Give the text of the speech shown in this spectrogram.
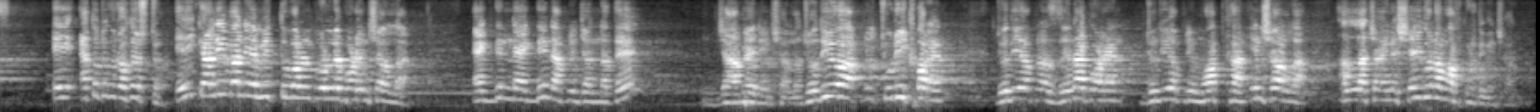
এই এতটুকু যথেষ্ট। এই কালিমা নিয়ে মৃত্যুবরণ করলে পরে ইনশাআল্লাহ একদিন না একদিন আপনি জান্নাতে যাবেন ইনশাআল্লাহ। যদিও আপনি চুরি করেন যদি আপনার জেনা করেন যদি আপনি মদ খান ইনশাল্লাহ আল্লাহ চাইলে সেই গুণা মাফ করে দেবেন ইনশাআল্লাহ।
